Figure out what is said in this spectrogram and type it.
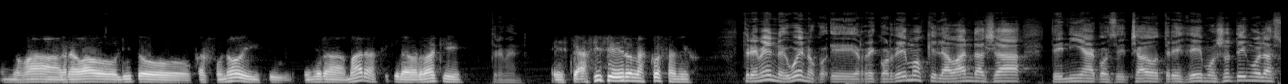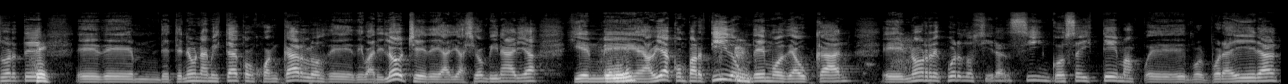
nos ha grabado Lito Calfonó y su señora Mara, así que la verdad que... Tremendo este, así se dieron las cosas, amigo. Tremendo, y bueno, eh, recordemos que la banda ya tenía cosechado tres demos. Yo tengo la suerte eh, de, tener una amistad con Juan Carlos de, Bariloche, de Aliación Binaria, quien me había compartido un demo de Aucan. Eh, no recuerdo si eran cinco o seis temas, por, ahí eran.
